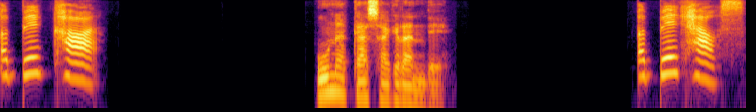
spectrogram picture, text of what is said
A big car. Una casa grande. A big house.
